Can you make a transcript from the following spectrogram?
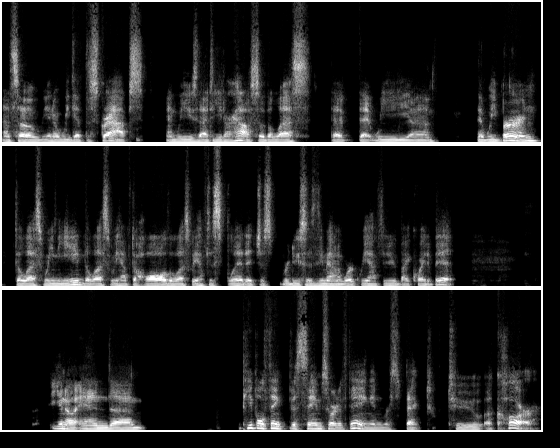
And so you know we get the scraps and we use that to heat our house. So the less that that we uh, that we burn the less we need the less we have to haul the less we have to split. It just reduces the amount of work we have to do by quite a bit. You know and um, people think the same sort of thing in respect to a car.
